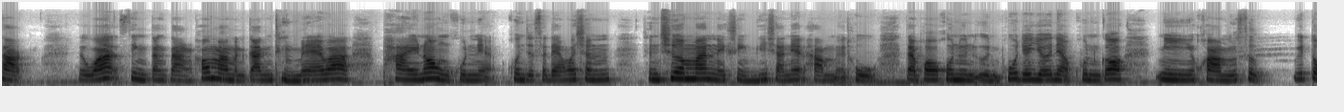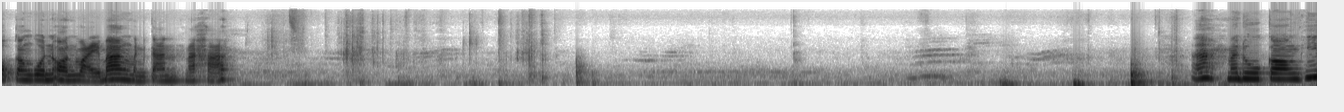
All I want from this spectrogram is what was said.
สรรค หรือว่าสิ่งต่างๆ เข้ามาเหมือนกันถึงแม้ว่าภายนอกของคุณเนี่ยคุณจะแสดงว่าฉันฉันเชื่อมั่นในสิ่งที่ฉันเนี่ยทำเนี่ยถูก แต่พอคนอื่นๆ พูดเยอะๆเนี่ยคุณก็มีความรู้สึกวิตกกังวลอ่อนไหวบ้างเหมือนกันนะคะอะมาดูกองที่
